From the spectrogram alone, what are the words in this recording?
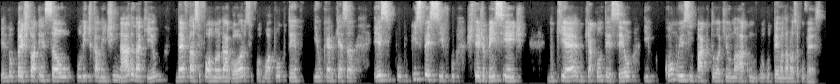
ele não prestou atenção politicamente em nada daquilo, deve estar se formando agora, se formou há pouco tempo, e eu quero que essa, esse público específico esteja bem ciente do que é, do que aconteceu e como isso impactou aqui o, a, o tema da nossa conversa.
